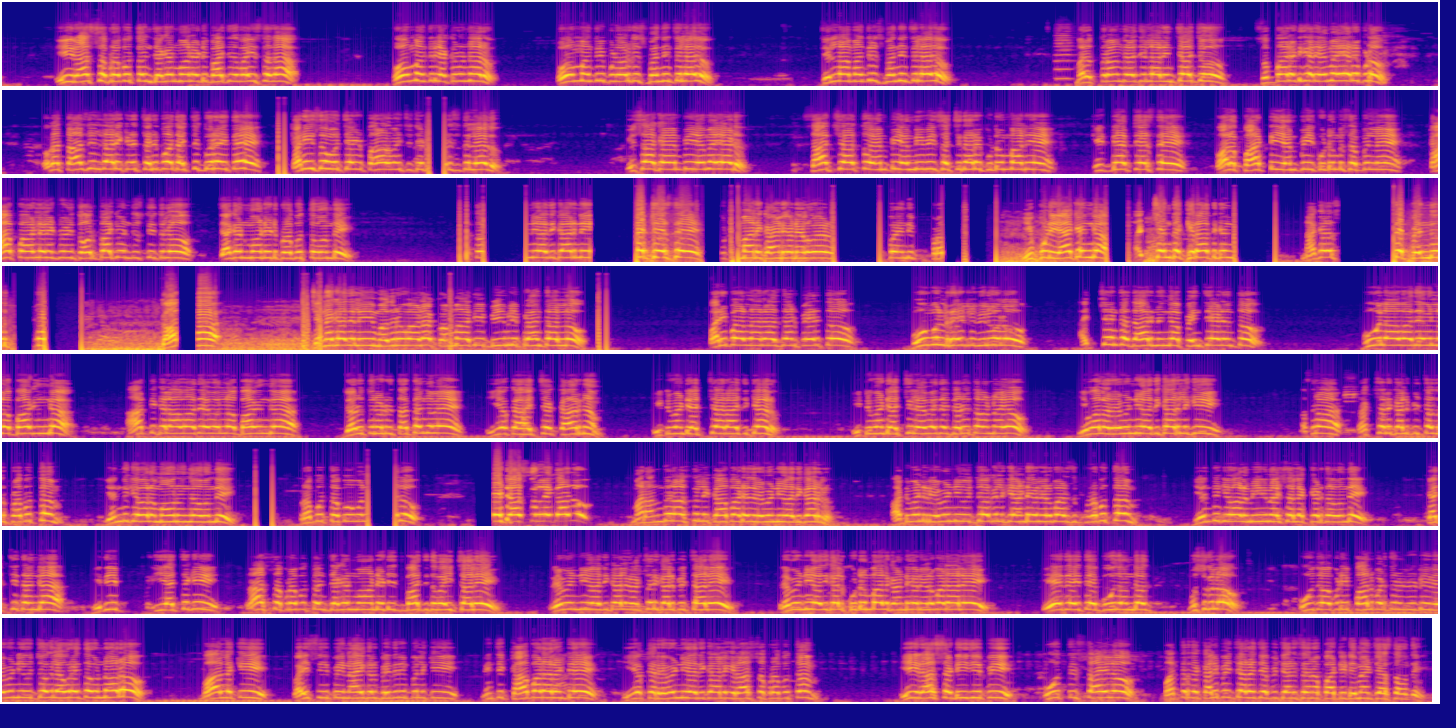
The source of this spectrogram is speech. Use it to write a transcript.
ఈ రాష్ట్ర ప్రభుత్వం జగన్మోహన్ రెడ్డి బాధ్యత వహిస్తుందా? హోంమంత్రి ఎక్కడున్నారు? హోంమంత్రి ఇప్పటి వరకు స్పందించలేదు. జిల్లా మంత్రి స్పందించలేదు. మరి ఉత్తరాంధ్ర జిల్లాల ఇన్ఛార్జు సుబ్బారెడ్డి గారు ఏమయ్యారు ఇప్పుడు? ఒక తహసీల్దార్ ఇక్కడ చనిపోతే హత్యకు గురైతే కనీసం వచ్చే ప్రారంభించే పరిస్థితి లేదు. విశాఖ ఎంపీ ఏమయ్యాడు? సాక్షాత్తు ఎంపీ ఎంబీవి సత్యనారాయణ కుటుంబాన్ని కిడ్నాప్ చేస్తే వాళ్ళ పార్టీ ఎంపీ కుటుంబ సభ్యుల్ని కాపాడలేనటువంటి దౌర్భాగ్యం దుస్థితిలో జగన్మోహన్ రెడ్డి ప్రభుత్వం ఉంది. అధికారిని చేస్తే కుటుంబానికి ఆయనగా నిలబడిపోయింది ఇప్పుడు ఏకంగా అత్యంత కిరాతకంగా నగర పెందుర్తి చెనగదలి మధురవాడ కొమ్మాది భీమిలి ప్రాంతాల్లో పరిపాలనా రాజధాని పేరుతో భూముల రేట్ల విలువలు అత్యంత దారుణంగా పెంచేయడంతో భూ లావాదేవీల్లో భాగంగా ఆర్థిక లావాదేవీల్లో భాగంగా జరుగుతున్నటువంటి తతంగమే ఈ యొక్క హత్యకు కారణం. ఇటువంటి హత్య రాజకీయాలు ఇటువంటి హత్యలు ఏవైతే జరుగుతూ ఉన్నాయో ఇవాళ రెవెన్యూ అధికారులకి అసలు రక్షణ కల్పించాల్సిన ప్రభుత్వం ఎందుకు ఇవాళ మౌనంగా ఉంది? ప్రభుత్వ భూములు కాదు ప్రైవేట్ ఆస్తులనే కాదు మనందరి ఆస్తుల్ని కాపాడేది రెవెన్యూ అధికారులు. అటువంటి రెవెన్యూ ఉద్యోగులకి అండగా నిలబడాల్సిన ప్రభుత్వం ఎందుకు ఇవాళ మీనిమేషాలు ఎక్కడతా ఉంది? ఖచ్చితంగా ఇది ఈ హత్యకి రాష్ట్ర ప్రభుత్వం జగన్మోహన్ రెడ్డి బాధ్యత వహించాలి. రెవెన్యూ అధికారులకు రక్షణ కల్పించాలి. రెవెన్యూ అధికారులు కుటుంబాలకు అండగా నిలబడాలి. ఏదైతే భూదంద ముసుగులో భూదోపిడి పాల్పడుతున్నటువంటి రెవెన్యూ ఉద్యోగులు ఎవరైతే ఉన్నారో వాళ్ళకి వైసీపీ నాయకుల బెదిరింపులకి నుంచి కాపాడాలంటే ఈ యొక్క రెవెన్యూ అధికారులకి రాష్ట్ర ప్రభుత్వం ఈ రాష్ట్ర డీజీపీ పూర్తి స్థాయిలో భద్రత కల్పించాలని చెప్పి జనసేన పార్టీ డిమాండ్ చేస్తూ ఉంది.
